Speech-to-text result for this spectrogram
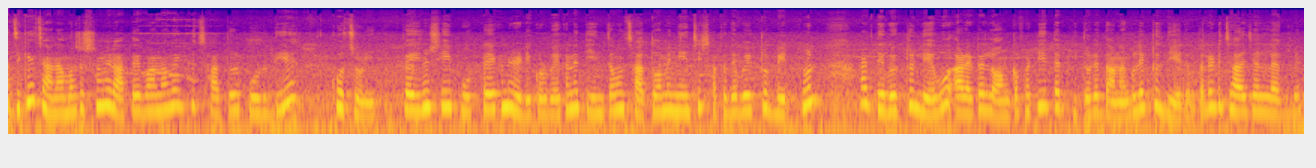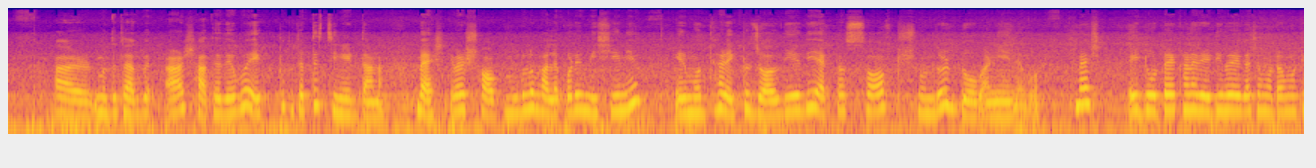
আজকে চানা মশলার সঙ্গে রাতে বানাবো একটু ছাতুর পুর দিয়ে কচুরি। তো এই জন্য সেই পুরটা এখানে রেডি করব। এখানে তিন চামচ ছাতু আমি নিয়েছি, সাথে দেবো একটু বিট নুন আর দেবো একটু লেবু আর একটা লঙ্কা ফাটিয়ে তার ভিতরে দানাগুলো একটু দিয়ে দেবো। তাহলে একটু ঝাল ঝাল লাগবে আর মধ্যে থাকবে। আর সাথে দেবো একটু দু চারটে চিনির দানা। ব্যাস, এবার সবগুলো ভালো করে মিশিয়ে নিয়ে এর মধ্যে আর একটু জল দিয়ে দিয়ে একটা সফট সুন্দর ডো বানিয়ে নেব। ব্যাস, এই ডোটা এখানে রেডি হয়ে গেছে মোটামুটি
